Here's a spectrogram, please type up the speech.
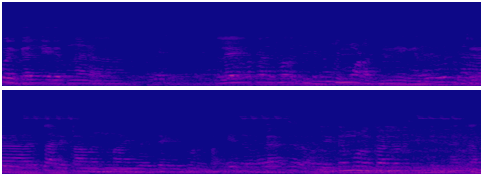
पलकल निघत नाही. लय काय थोडं असेल तुमच्या चालेल कामात नाही जायचं हे थोडंफार काय एकदम मोडून काढल्यावर तिथे. त्रास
